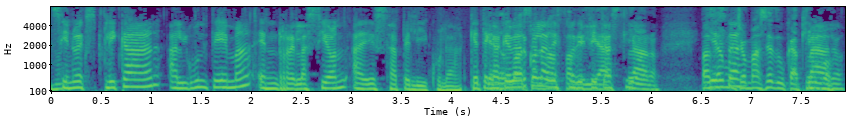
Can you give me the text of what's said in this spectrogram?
sino explicar algún tema en relación a esa película que tenga que, ver con la descodificación. claro. Va a ser mucho más educativo. Claro.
